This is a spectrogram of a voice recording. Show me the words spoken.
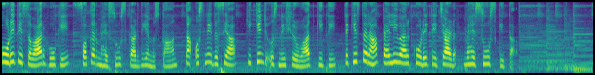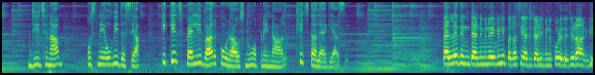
ਘੋੜੇ ਤੇ ਸਵਾਰ ਹੋ ਕੇ ਫਕਰ ਮਹਿਸੂਸ ਕਰਦੀ ਏ ਮੁਸਕਾਨ, ਤਾਂ ਉਸਨੇ ਦੱਸਿਆ ਕਿ ਕਿੰਜ ਉਸਨੇ ਸ਼ੁਰੂਆਤ ਕੀਤੀ ਤੇ ਕਿਸ ਤਰ੍ਹਾਂ ਪਹਿਲੀ ਵਾਰ ਘੋੜੇ ਤੇ ਚੜ ਮਹਿਸੂਸ ਕੀਤਾ। ਜੀ ਜਨਾਬ, ਉਸਨੇ ਉਹ ਵੀ ਦੱਸਿਆ ਕਿ ਕਿੰਜ ਪਹਿਲੀ ਵਾਰ ਘੋੜਾ ਉਸਨੂੰ ਆਪਣੇ ਨਾਲ ਖਿੱਚਦਾ ਲੈ ਗਿਆ ਸੀ। ਪਹਿਲੇ ਦਿਨ ਡੈਡੀ ਨੇ ਮੈਨੂੰ ਇਹ ਵੀ ਨਹੀਂ ਪਤਾ ਸੀ ਅੱਜ ਡੈਡੀ ਮੈਨੂੰ ਘੋੜੇ ਤੇ ਚੜਾਣਗੇ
